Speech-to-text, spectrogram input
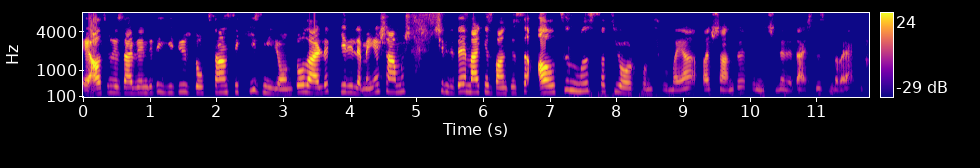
E, altın rezervlerinde de 798 milyon dolarlık gerileme yaşanmış. Şimdi de Merkez Bankası altın mı satıyor konuşulmaya başlandı. Bunun için de ne dersiniz? Bunu da merak ediyorum.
